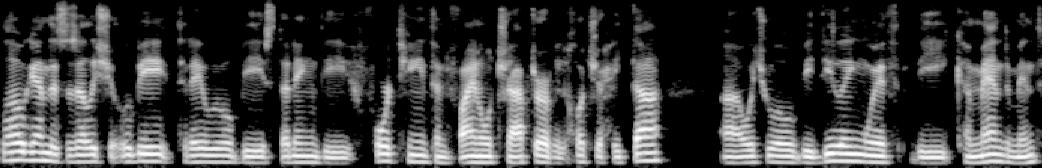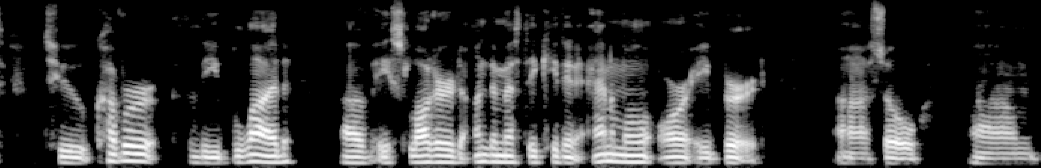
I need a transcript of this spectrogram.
Hello again, this is Elisha Ubi. Today we will be studying the 14th and final chapter of Hilchot Shechita, uh, which will be dealing with the commandment to cover the blood of a slaughtered undomesticated animal or a bird. Uh, so um,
